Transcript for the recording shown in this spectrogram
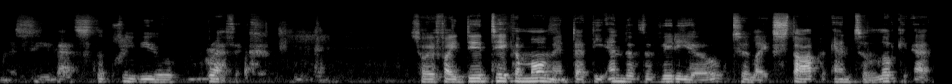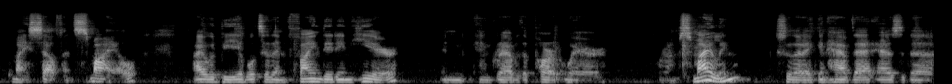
and I see that's the preview graphic. So if I did take a moment at the end of the video to like stop and to look at myself and smile, I would be able to then find it in here and, and grab the part where, where I'm smiling so that I can have that as the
